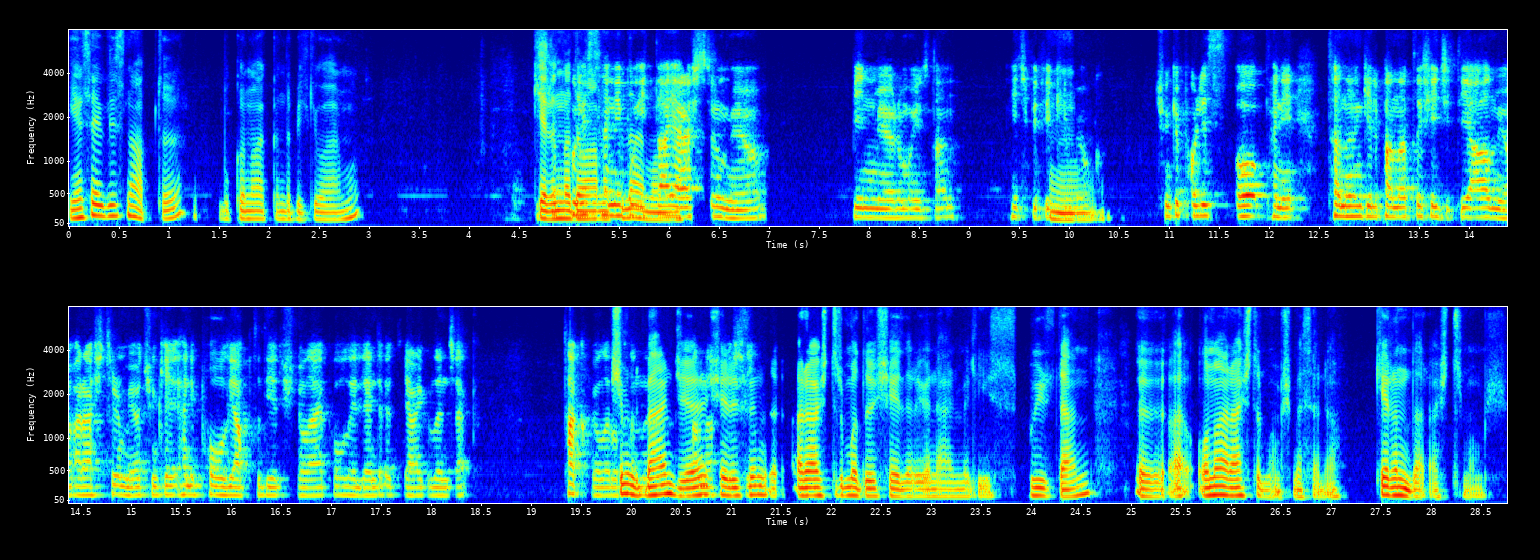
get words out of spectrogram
yeni sevgilisi ne yaptı? Bu konu hakkında bilgi var mı? İşte Karen'la polis devam hani bu ettiler mi iddiayı onlar? araştırmıyor. Bilmiyorum o yüzden. Hiçbir fikrim Hmm. yok. Çünkü polis o hani tanığın gelip anlattığı şeyi ciddiye almıyor, araştırmıyor. Çünkü hani Paul yaptı diye düşünüyorlar. Paul ellerinde ve yargılanacak. Takmıyorlar o Şimdi tanığın bence anlattığı şeyi. Şerif'in araştırmadığı şeylere yönelmeliyiz. Bu yüzden e, onu araştırmamış mesela. Karen de araştırmamış.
